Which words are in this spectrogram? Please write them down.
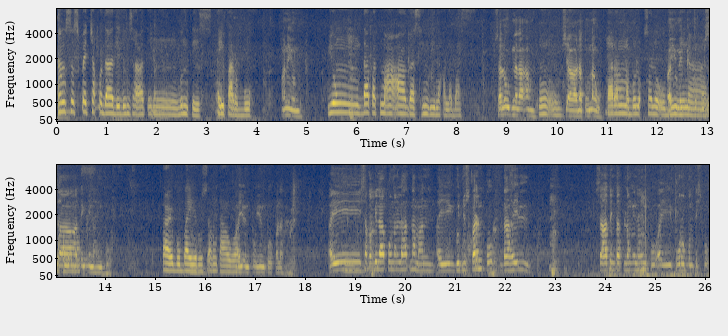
Ang suspetsa ko dati dun sa ating buntis ay parbo. Ano yun? Yung dapat maaagas, hindi nakalabas. Sa loob na laang Oo. siya natunaw. Parang nabulok sa loob. Ay, umipikto na po sa nakalabas. ating inahin po. Parvovirus ang tawag. Ayun po, yun po pala. Ay sa kabila po ng lahat naman ay good news pa rin po dahil sa ating tatlong inahin po ay puro buntis po.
